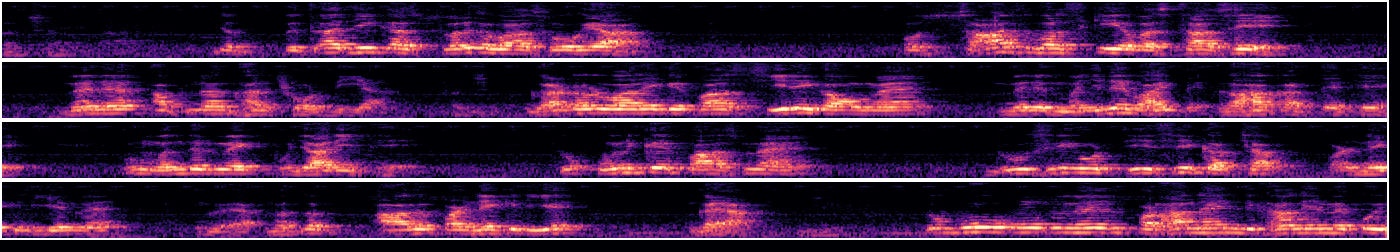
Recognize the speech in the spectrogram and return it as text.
अच्छा। जब पिताजी का स्वर्गवास हो गया और सात वर्ष की अवस्था से मैंने अपना घर छोड़ दिया। अच्छा। गाटरवारे के पास सीरे गाँव में मेरे मंझले भाई रहा करते थे। वो मंदिर में एक पुजारी थे। तो उनके पास में दूसरी और तीसरी कक्षा पढ़ने के लिए मैं गया मतलब आगे पढ़ने के लिए गया। तो वो उनमें पढ़ाने लिखाने में कोई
